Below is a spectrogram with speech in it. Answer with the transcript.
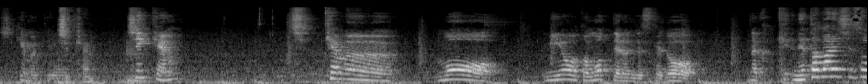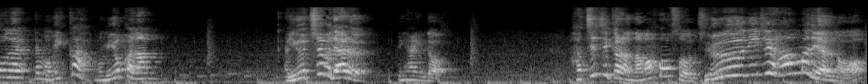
シッケムっていう。チキンチッケムチッケムも見ようと思ってるんですけどなんかネタバレしそうででもいいかもう見ようかな。あ YouTube であるビハインド。8時から生放送12時半までやるの？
